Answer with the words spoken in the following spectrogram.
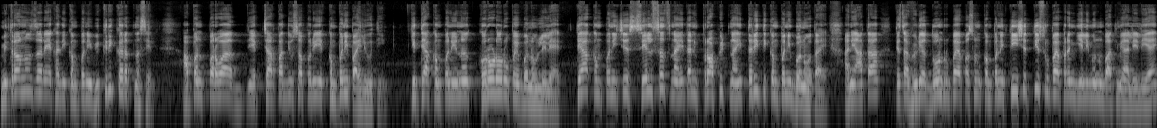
मित्रांनो जर एखादी कंपनी विक्री करत नसेल आपण परवा एक चार पाच दिवसापूर्वी एक कंपनी पाहिली होती की त्या कंपनीनं करोडो रुपये बनवलेले आहेत. त्या कंपनीचे सेल्सच नाहीत आणि प्रॉफिट नाही तरी ती कंपनी बनवत आहे. आणि आता त्याचा व्हिडिओ दोन रुपयापासून कंपनी तीनशे तीस रुपयापर्यंत गेली म्हणून बातमी आलेली आहे.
